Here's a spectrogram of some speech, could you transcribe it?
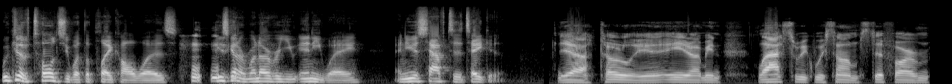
We could have told you what the play call was. He's going to run over you anyway, and you just have to take it. Yeah, totally. You know, I mean, last week we saw him stiff arm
